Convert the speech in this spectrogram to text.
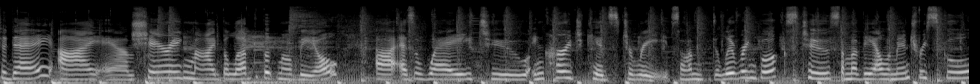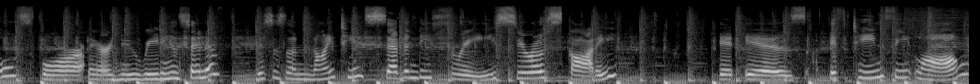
Today I am sharing my beloved bookmobile uh, as a way to encourage kids to read. So I'm delivering books to some of the elementary schools for their new reading incentive. This is a 1973 Serro Scotty. It is 15 feet long.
